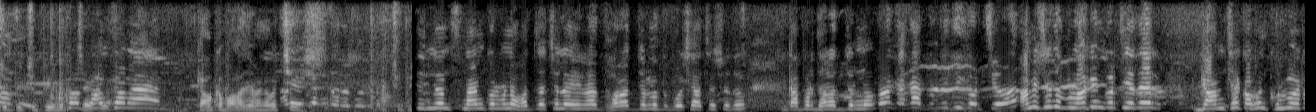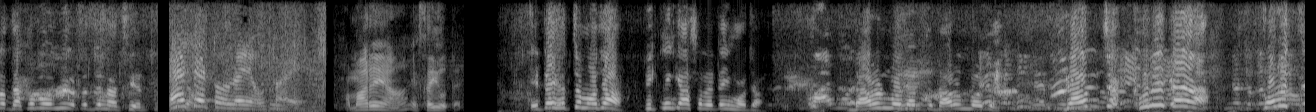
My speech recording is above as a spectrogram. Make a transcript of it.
চুপি চুপি হচ্ছে এগুলা। কাউকে বলা যাবে না বুঝছিস চুপি তিনজন স্নান করবে না ভদ্র ছেলে এরা ধরার জন্য তো বসে আছে শুধু কাপড় ধরার জন্য কাকা তুমি কি করছো আমি শুধু ব্লগিং করছি এদের গামছা কখন খুলবো ওটা দেখাবো আমি ওটার জন্য আছি আর কি। ऐसे तो नहीं होता है हमारे यहाँ ऐसा ही होता है এটাই হচ্ছে মজা পিকনিকে আসার এটাই মজা দারুণ মজা হচ্ছে দারুণ মজা গামছা খুলে গয়া পবিত্র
